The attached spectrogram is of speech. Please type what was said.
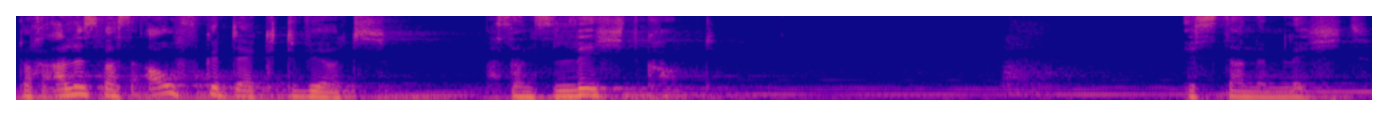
Doch alles, was aufgedeckt wird, was ans Licht kommt, ist dann im Licht.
